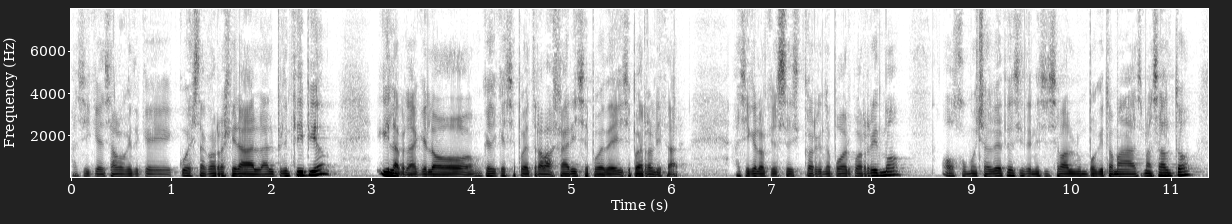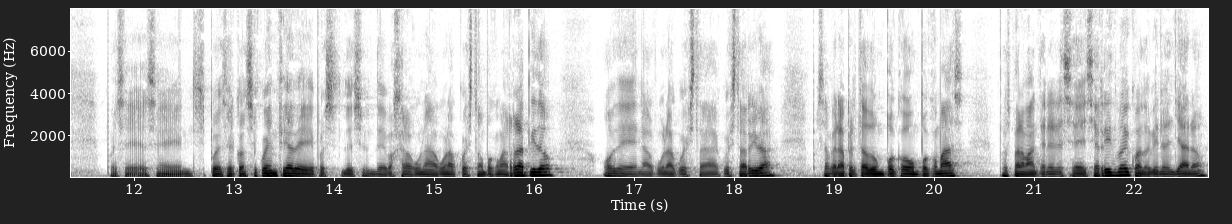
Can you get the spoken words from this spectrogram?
Así que es algo que, que cuesta corregir al, al, principio y la verdad que, lo, que, que, se puede trabajar y se puede, y se puede realizar. Así que lo que estéis corriendo por, por ritmo, ojo muchas veces si tenéis ese valor un poquito más, más alto, pues es, es, puede ser consecuencia de, pues, de, bajar alguna, alguna cuesta un poco más rápido o de en alguna cuesta, cuesta arriba, pues haber apretado un poco, un poco más pues para mantener ese, ese ritmo y cuando viene el llano,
